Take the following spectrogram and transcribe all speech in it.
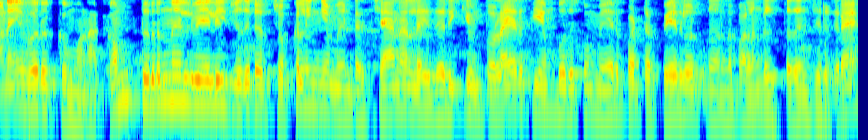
அனைவருக்கும் வணக்கம். திருநெல்வேலி ஜோதிடர் சொக்கலிங்கம் என்ற சேனலில் இது வரைக்கும் தொள்ளாயிரத்தி எண்பதுக்கும் மேற்பட்ட பேர்களுக்கு நல்ல பலங்கள் தெரிஞ்சிருக்கிறேன்.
